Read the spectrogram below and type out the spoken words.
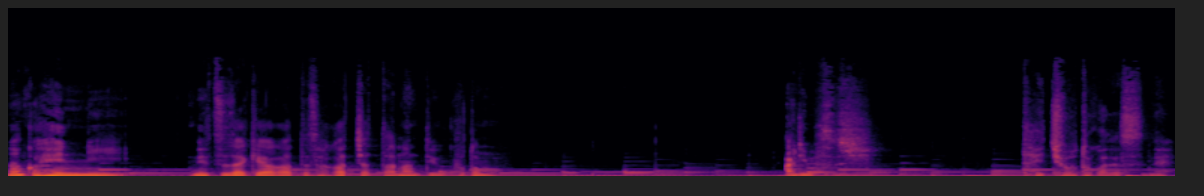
なんか変に熱だけ上がって下がっちゃったなんていうこともありますし体調とかですね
